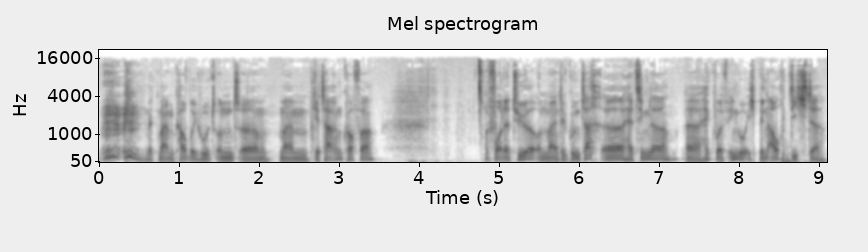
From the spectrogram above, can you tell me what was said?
mit meinem Cowboyhut und äh, meinem Gitarrenkoffer vor der Tür und meinte, Guten Tag, äh, Herr Zingler, äh, Heckwolf Ingo, ich bin auch Dichter.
